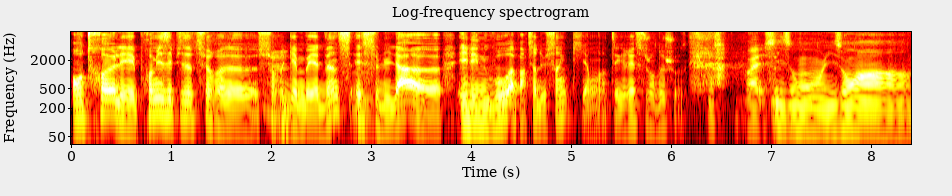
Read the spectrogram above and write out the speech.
entre les premiers épisodes sur, euh, sur Game Boy Advance et celui-là euh, et les nouveaux à partir du 5 qui ont intégré ce genre de choses. Ouais, Ils ont, ils ont un-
